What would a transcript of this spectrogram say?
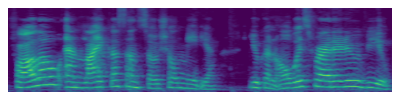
Follow and like us on social media. You can always write a review.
